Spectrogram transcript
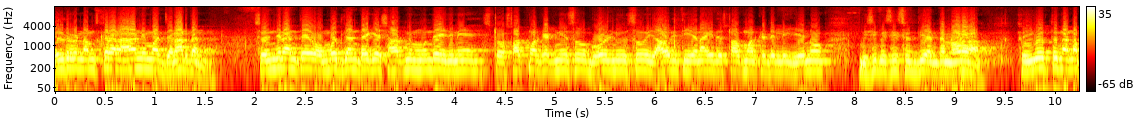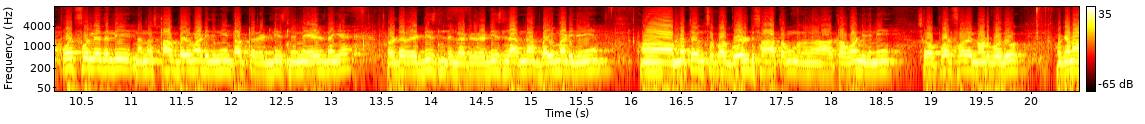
ಎಲ್ರಿಗೂ ನಮಸ್ಕಾರ, ನಾನು ನಿಮ್ಮ ಜನಾರ್ದನ್. ಸೊ ಇಂದಿನಂತೆ ಒಂಬತ್ತು ಗಂಟೆಗೆ ಶಾರ್ಪ್ ನಿಮ್ಮ ಮುಂದೆ ಇದ್ದೀನಿ. ಸ್ಟೋ stock market news gold news ಯಾವ ರೀತಿ ಏನಾಗಿದೆ ಸ್ಟಾಕ್ ಮಾರ್ಕೆಟಲ್ಲಿ ಏನು ಬಿಸಿ ಬಿಸಿ ಸುದ್ದಿ ಅಂತ ನೋಡೋಣ. ಸೊ, ಇವತ್ತು ನನ್ನ ಪೋರ್ಟ್ಫೋಲಿಯೋದಲ್ಲಿ ನಾನು ಸ್ಟಾಕ್ ಬೈ ಮಾಡಿದ್ದೀನಿ. ಡಾಕ್ಟರ್ ರೆಡ್ಡೀಸ್ ನಿನ್ನೆ ಹೇಳ್ದಂಗೆ. ಡಾಕ್ಟರ್ ರೆಡ್ಡೀಸ್ ರೆಡ್ಡೀಸ್ ಲ್ಯಾಬ್ನ ಬೈ ಮಾಡಿದ್ದೀನಿ. ಮತ್ತೆ ಒಂದು ಸ್ವಲ್ಪ ಗೋಲ್ಡ್ ಸಹ ತೊಗೊಂಡಿದ್ದೀನಿ. ಸೊ ಪೋರ್ಟ್ಫೋಲಿಯೋ ನೋಡ್ಬೋದು. ಓಕೆನಾ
